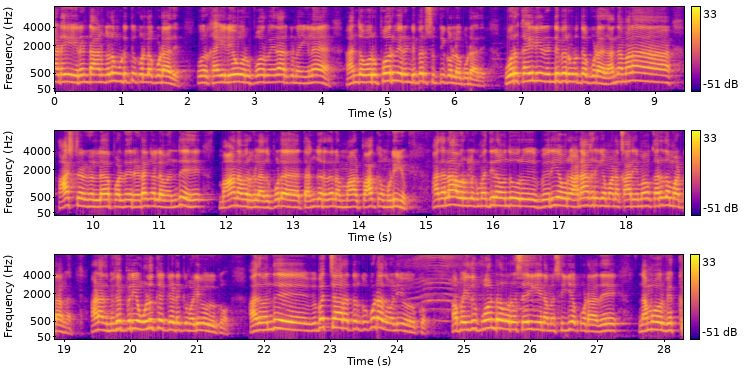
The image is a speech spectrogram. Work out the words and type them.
ஆடையை இரண்டு ஆண்களும் உடுத்தி கொள்ளக்கூடாது. ஒரு கையிலேயோ ஒரு போர்வை தான் இருக்குன்னு வைங்களேன் அந்த ஒரு போர்வையை ரெண்டு பேர் சுற்றி கொள்ளக்கூடாது. ஒரு கையிலையும் ரெண்டு பேர் உடுத்தக்கூடாது. அந்த மாதிரி ஹாஸ்டல்களில் பல்வேறு இடங்களில் வந்து மாணவர்கள் அது போல் தங்குறதை நம்மால் பார்க்க முடியும். அதெல்லாம் அவர்களுக்கு மத்தியில் வந்து ஒரு பெரிய ஒரு அநாகரிகமான காரியமாக கருத மாட்டாங்க. ஆனால் அது மிகப்பெரிய ஒழுக்கக்கேடுக்கு வழிவகுக்கும். அது வந்து விபச்சாரத்திற்கு கூட அது வழிவகுக்கும். அப்போ இது போன்ற ஒரு செய்கையை நம்ம செய்யக்கூடாது. நம்ம ஒரு வெக்க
